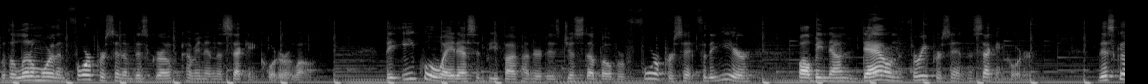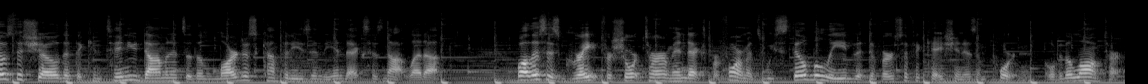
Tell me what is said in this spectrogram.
with a little more than 4% of this growth coming in the second quarter alone. The equal weight S&P 500 is just up over 4% for the year, while being down down 3% in the second quarter. This goes to show that the continued dominance of the largest companies in the index has not let up. While this is great for short-term index performance, we still believe that diversification is important over the long term,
